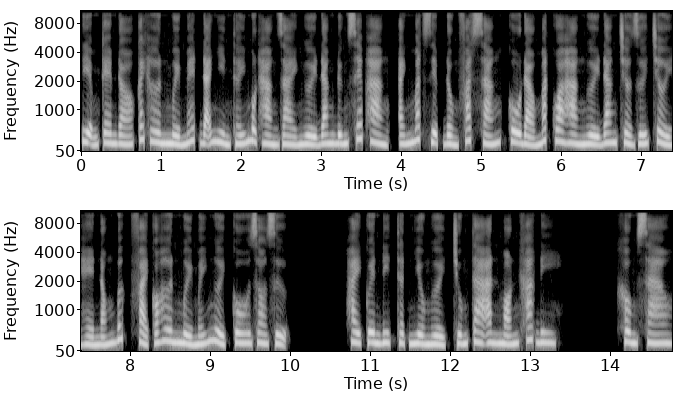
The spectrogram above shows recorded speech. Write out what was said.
Tiệm kem đó cách hơn 10 mét đã nhìn thấy một hàng dài người đang đứng xếp hàng, ánh mắt Diệp Đồng phát sáng, cô đảo mắt qua hàng người đang chờ dưới trời hè nóng bức, phải có hơn mười mấy người cô do dự. Hay quên đi thật nhiều người, chúng ta ăn món khác đi. Không sao,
